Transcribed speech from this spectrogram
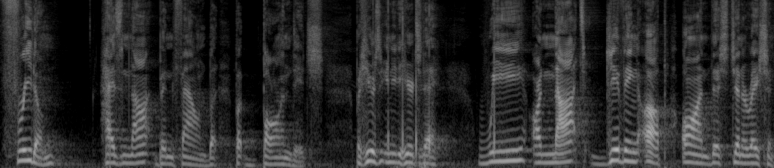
Freedom has not been found, but, but bondage. But here's what you need to hear today we are not giving up on this generation.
